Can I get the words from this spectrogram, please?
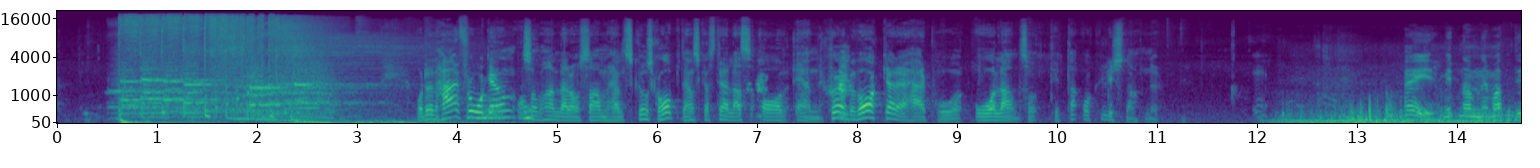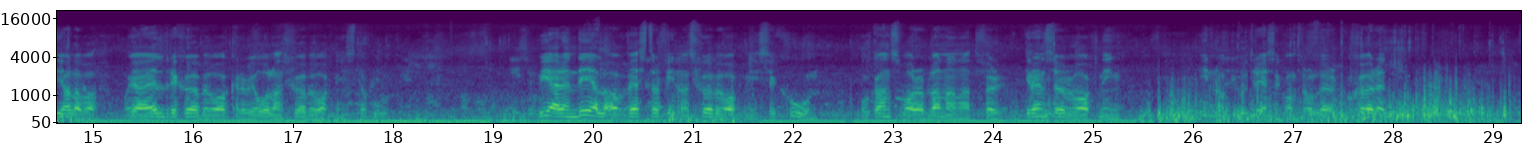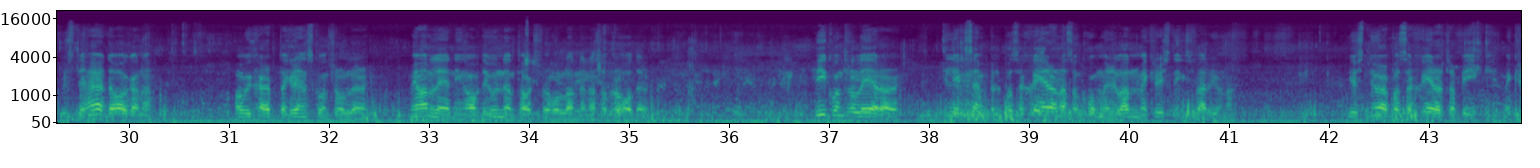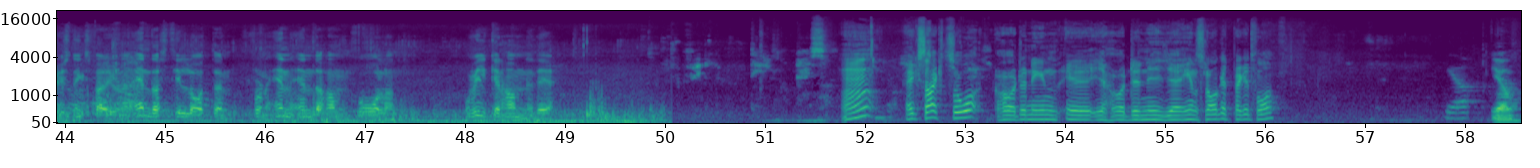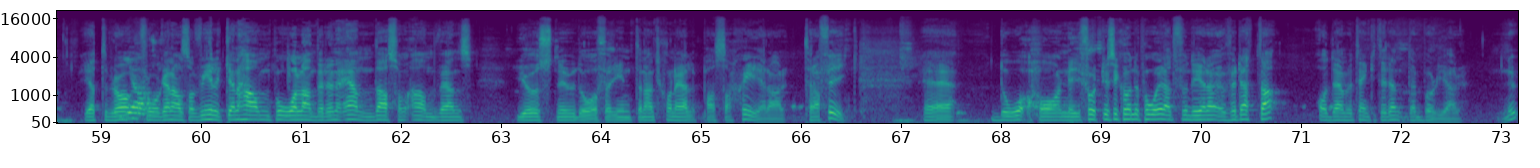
Och den här frågan som handlar om samhällskunskap den ska ställas av en sjöbevakare här på Åland. Så titta och lyssna nu. Hej, mitt namn är Matti Jalava och jag är äldre sjöbevakare vid Ålands sjöbevakningsstation. Vi är en del av Västra Finlands sjöbevakningssektion och ansvarar bland annat för gränsövervakning, in och utresekontroller och sjöräddning. Just de här dagarna har vi skärpta gränskontroller med anledning av de undantagsförhållandena som råder. Vi kontrollerar till exempel passagerarna som kommer i land med kryssningsfärjorna. Just nu är passagerartrafik med kryssningsfärjorna endast tillåten från en enda hamn på Åland. Och vilken hamn är det? Mm, exakt så. Hörde ni, eh, hörde ni eh, inslaget bägge två? Ja. Ja. Jättebra. Ja. Frågan alltså vilken hamn på Åland är den enda som används just nu då för internationell passagerartrafik? Eh, då har ni 40 sekunder på er att fundera över detta och den betänketiden den börjar nu.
